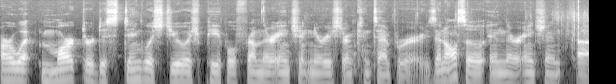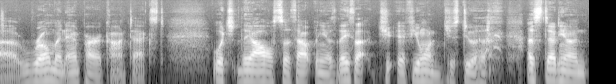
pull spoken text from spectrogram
are what marked or distinguished Jewish people from their ancient Near Eastern contemporaries, and also in their ancient uh, Roman Empire context, which they also thought you know they thought if you want to just do a, a study on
